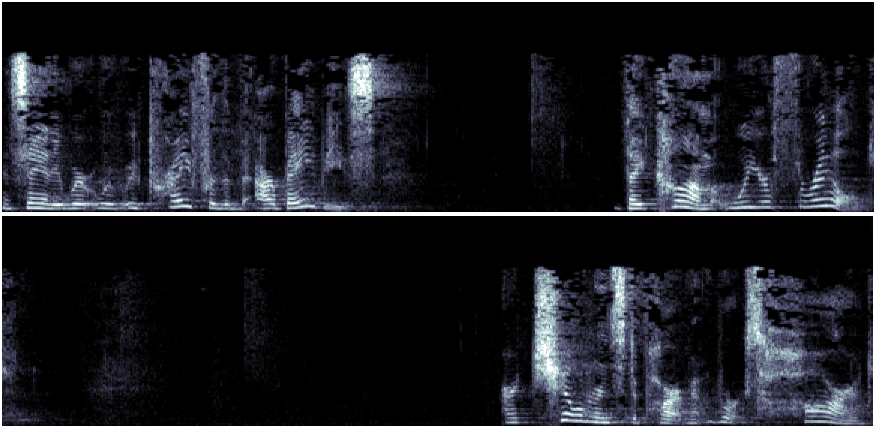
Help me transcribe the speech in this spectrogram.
And Sandy, we pray for the, our babies. They come. We are thrilled. Our children's department works hard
